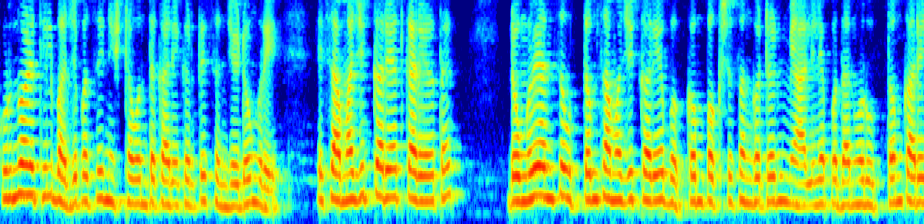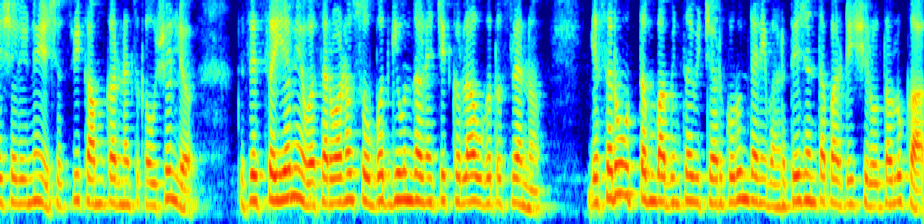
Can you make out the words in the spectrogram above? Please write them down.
कुरुंदवाड येथील भाजपचे निष्ठावंत कार्यकर्ते संजय डोंगरे हे सामाजिक कार्यात कार्यरत आहेत. डोंगरे यांचं उत्तम सामाजिक कार्य भक्कम पक्ष संघटन मिळालेल्या पदांवर उत्तम कार्यशैलीने यशस्वी काम करण्याचं कौशल्य तसेच संयमी व सर्वांना सोबत घेऊन जाण्याची कला उगत असल्यानं या सर्व उत्तम बाबींचा विचार करून त्यांनी भारतीय जनता पार्टी शिरो तालुका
